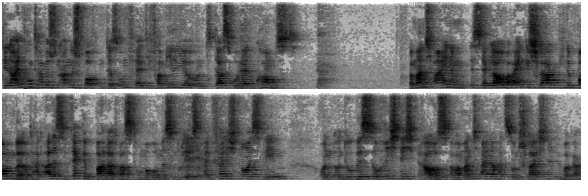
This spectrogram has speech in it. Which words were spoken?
Den einen Punkt haben wir schon angesprochen, das Umfeld, die Familie und das, woher du kommst. Bei manch einem ist der Glaube eingeschlagen wie eine Bombe und hat alles weggeballert, was drumherum ist und du lebst ein völlig neues Leben und, und du bist so richtig raus. Aber manch einer hat so einen schleichenden Übergang.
